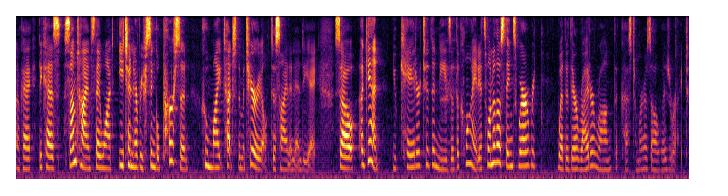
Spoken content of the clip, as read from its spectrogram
Okay? Because sometimes they want each and every single person who might touch the material to sign an NDA. So again, you cater to the needs of the client. It's one of those things where re- whether they're right or wrong, the customer is always right.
